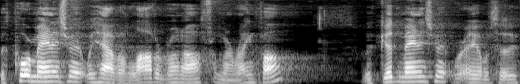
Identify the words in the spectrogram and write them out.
with poor management, we have a lot of runoff from our rainfall. With good management, we're able to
